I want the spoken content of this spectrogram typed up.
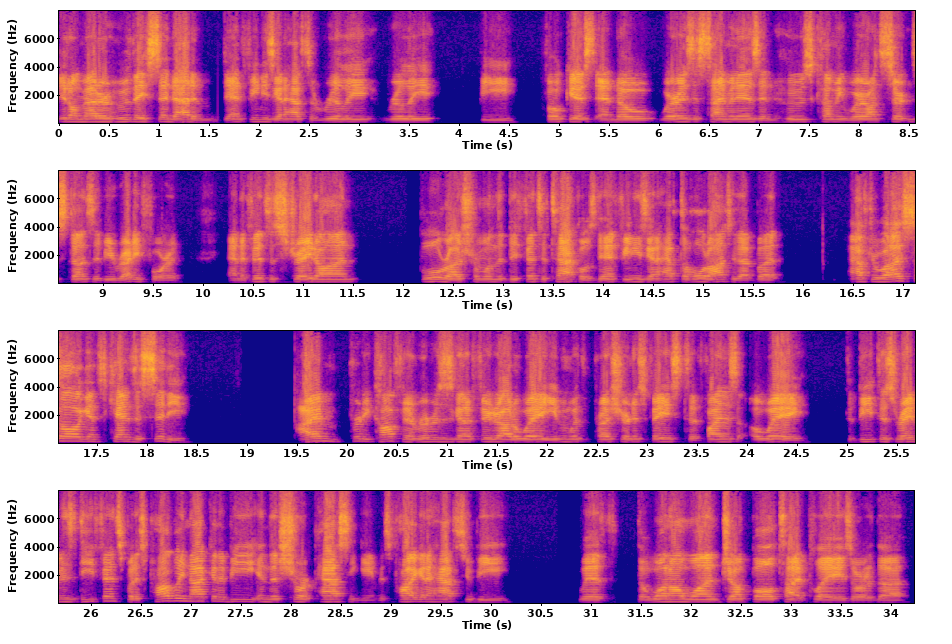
It don't matter who they send at him. Dan Feeney's going to have to really, really be focused and know where his assignment is and who's coming where on certain stunts and be ready for it. And if it's a straight on bull rush from one of the defensive tackles, Dan Feeney's going to have to hold on to that. But after what I saw against Kansas City, I'm pretty confident Rivers is going to figure out a way, even with pressure in his face, to find a way to beat this Ravens defense. But it's probably not going to be in the short passing game. It's probably going to have to be with the one-on-one jump ball type plays or the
